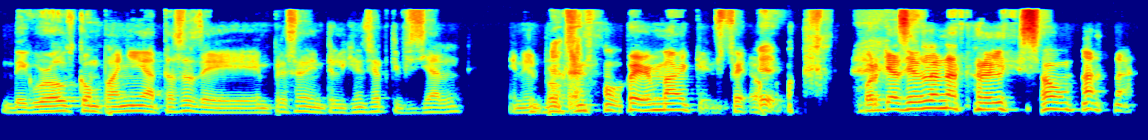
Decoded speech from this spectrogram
de growth company a tasas de empresa de inteligencia artificial en el próximo bear market, pero eh. porque así es la naturaleza humana.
